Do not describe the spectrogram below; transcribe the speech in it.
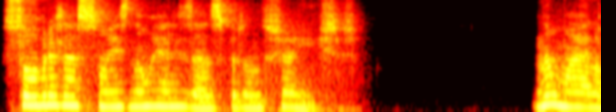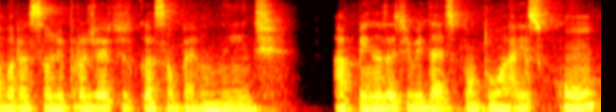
Sobre as ações não realizadas pelos nutricionistas. Não há elaboração de projeto de educação permanente, apenas atividades pontuais com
